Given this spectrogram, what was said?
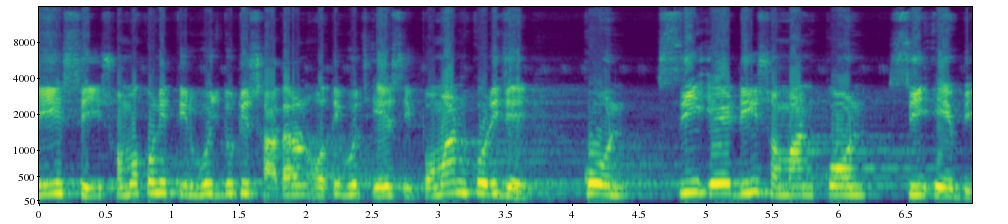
ডিসি সমকোণী ত্রিভুজ দুটি সাধারণ অতিভুজ এসি প্রমাণ করি যে কোন সিএডি সমান কোন সিএবি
